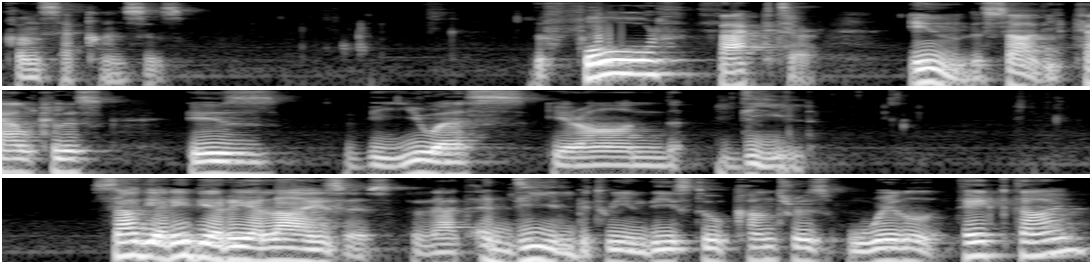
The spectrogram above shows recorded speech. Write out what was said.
consequences. The fourth factor in the Saudi calculus is the US Iran deal. Saudi Arabia realizes that a deal between these two countries will take time,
